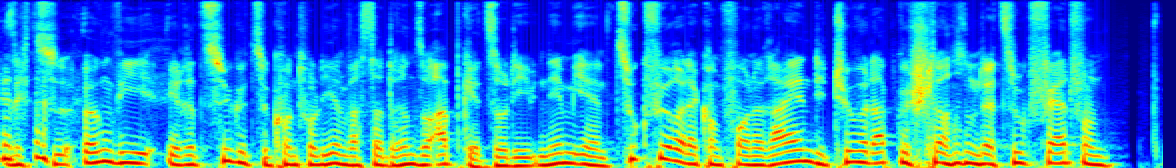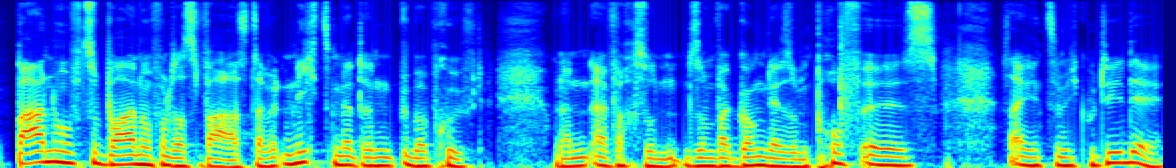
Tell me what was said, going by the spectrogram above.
sich zu irgendwie ihre Züge zu kontrollieren, was da drin so abgeht. So, die nehmen ihren Zugführer, der kommt vorne rein, die Tür wird abgeschlossen und der Zug fährt von Bahnhof zu Bahnhof und das war's. Da wird nichts mehr drin überprüft. Und dann einfach so ein, so ein Waggon, der so ein Puff ist. Das ist eigentlich eine ziemlich gute Idee.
